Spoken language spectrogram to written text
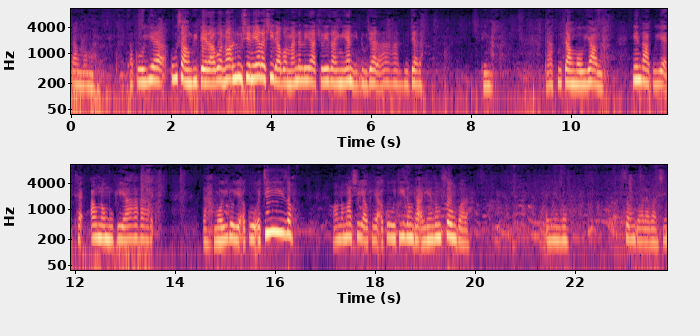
တောင်းမမအကိုကြီးကဥဆောင်ပြီးတည်တာပေါ့နော်အလှရှင်တွေကတော့ရှိတာပေါ့မန္တလေးကရွှေဆိုင်တွေကနေလူကြတာလူကြတာဒီမှာဒါအခုတောင်မုံရောက်လာဟင်းသာကူရဲ့အထက်အောင်တော်မူဖျားတဲ့ဒါမော်ကြီးတို့ရဲ့အကူအကြီးဆုံးအောင်နှမရှိရောက်ခဲ့အကူအကြီးဆုံးဒါအရင်ဆုံးစုံသွားတာ အရင်ဆုံးစုံသွားတာပါရှင်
